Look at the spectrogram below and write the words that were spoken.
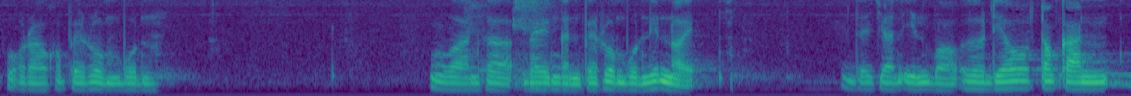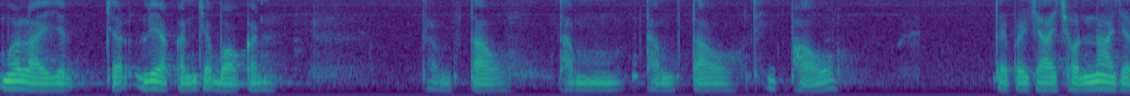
พวกเราก็ไปร่วมบุญ เมื่อวานก็ได้เงินไปร่วมบุญนิดหน่อย อาจารย์อินบอกเออเดี๋ยวต้องการเมื่อไหร่จะเรียกกันจะบอกกันทำเตาทำทำเตาที่เผา แต่ประชาชนน่าจะ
